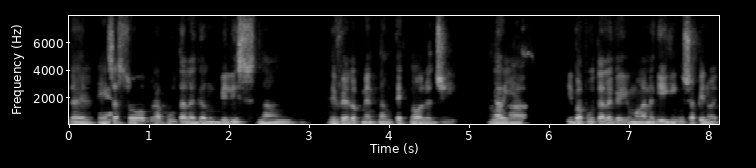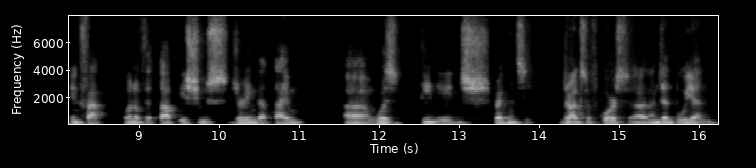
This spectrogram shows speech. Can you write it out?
Dahil Yeah. sa sobra po talagang bilis ng development ng technology, Oh, yes. iba po talaga yung mga nagiging usapin nun. In fact, one of the top issues during that time uh, was teenage pregnancy. Drugs, of course, uh, nandyan po yan.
